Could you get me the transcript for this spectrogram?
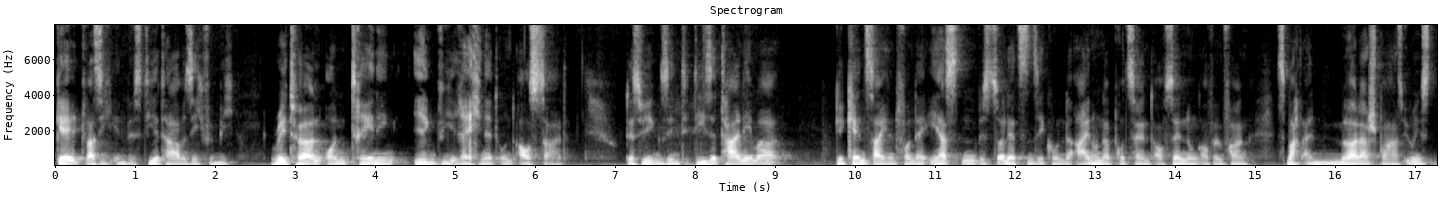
Geld, was ich investiert habe, sich für mich Return on Training irgendwie rechnet und auszahlt. Deswegen sind diese Teilnehmer gekennzeichnet von der ersten bis zur letzten Sekunde 100 Prozent auf Sendung, auf Empfang. Es macht einen Mörderspaß. Übrigens,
